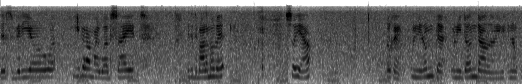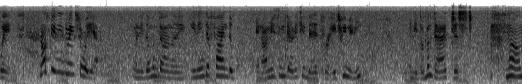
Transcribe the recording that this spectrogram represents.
this video, even on my website. Look at the bottom of it. So yeah, Okay, when you're done when you're done downloading, and uh, wait, and also you need to make sure have. When you're done with downloading, you need to find the, and I'm using 32-bit for HP Mini, and you're done with that, just, well,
